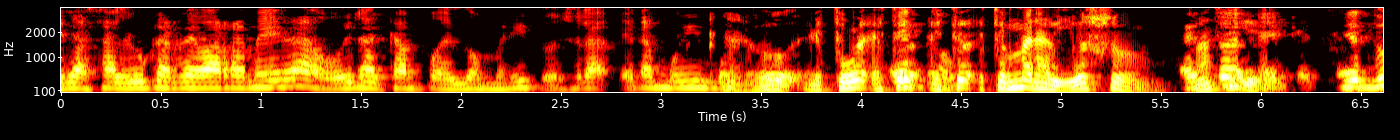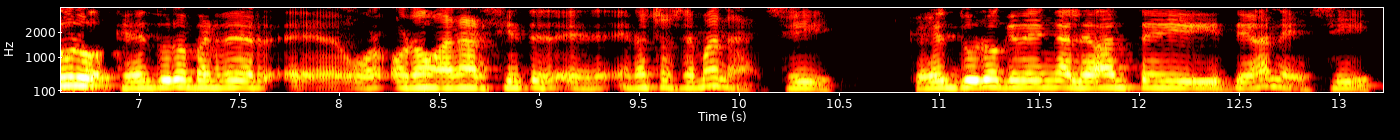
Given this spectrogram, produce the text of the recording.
ir a San Lucas de Barrameda o ir al campo del Don Benito. Eso era, era muy claro, esto, esto, esto, es maravilloso. es, duro, que es duro perder eh, o, no ganar siete en, ocho semanas, sí. Que es duro que venga el Levante y te gane, sí.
